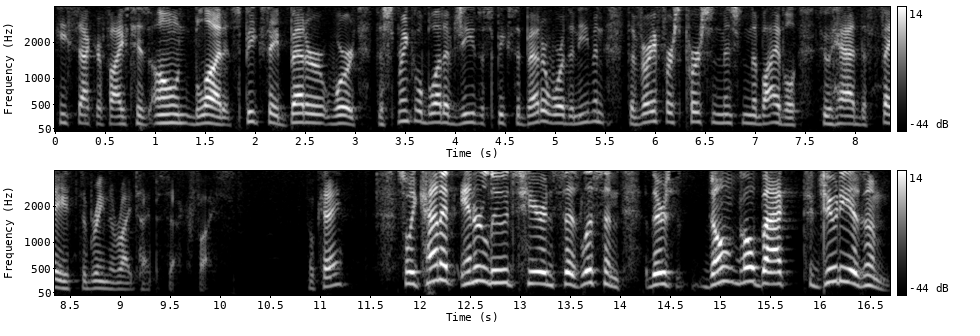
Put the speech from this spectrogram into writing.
He sacrificed his own blood. It speaks a better word. The sprinkled blood of Jesus speaks a better word than even the very first person mentioned in the Bible who had the faith to bring the right type of sacrifice. Okay? So he kind of interludes here and says, listen, there's don't go back to Judaism.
